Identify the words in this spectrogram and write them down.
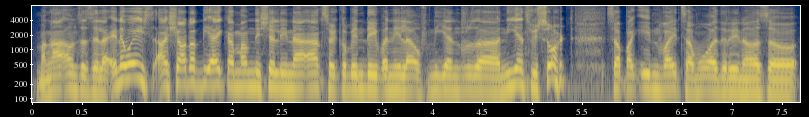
Mangaon sa sila. Anyways, uh, shout out di ay ka Ma'am Nichelle Linaak, Sir Coben Dave Anila of Nian, uh, Nians Resort sa pag-invite sa mua diri no. So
